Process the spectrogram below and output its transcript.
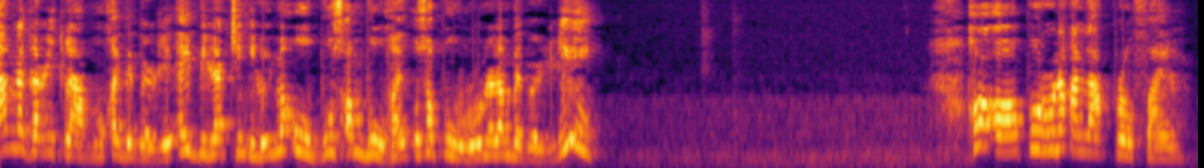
ang nagareklamo kay Beverly ay bilat sing iloy, maubos ang buhay ko sa puro na lang Beverly. Oo, puro naka-lock profile.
